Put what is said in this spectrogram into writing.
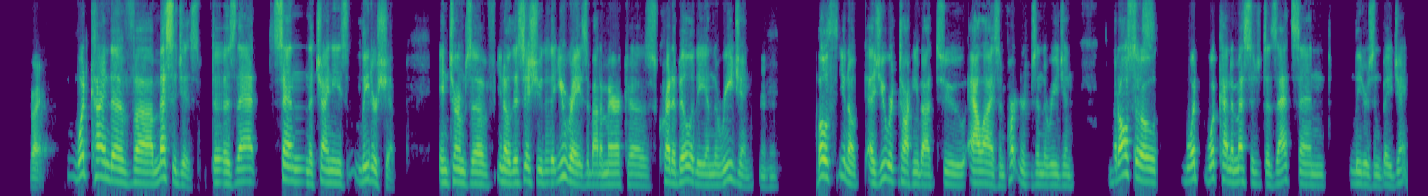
right. What kind of uh, messages does that send the Chinese leadership in terms of you know this issue that you raise about America's credibility in the region? Mm-hmm. Both, you know, as you were talking about, to allies and partners in the region, but also yes. what what kind of message does that send leaders in Beijing?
